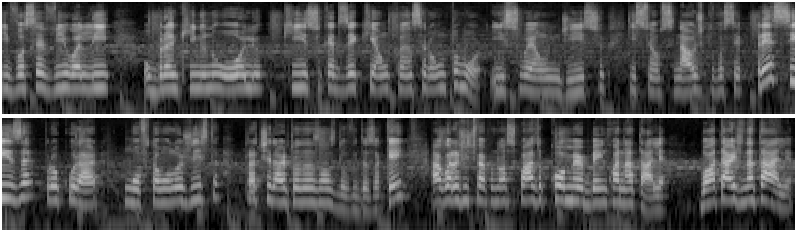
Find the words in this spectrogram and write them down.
e você viu ali o branquinho no olho, que isso quer dizer que é um câncer ou um tumor. Isso é um indício, isso é um sinal de que você precisa procurar um oftalmologista para tirar todas as dúvidas, ok? Agora a gente vai para o nosso quadro Comer Bem com a Natália. Boa tarde, Natália.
